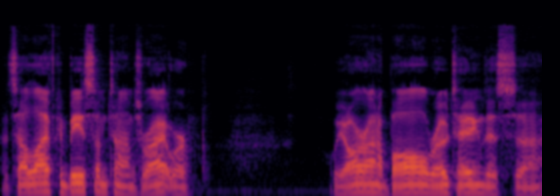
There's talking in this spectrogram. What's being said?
that's how life can be sometimes, right? We're we are on a ball rotating this uh,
